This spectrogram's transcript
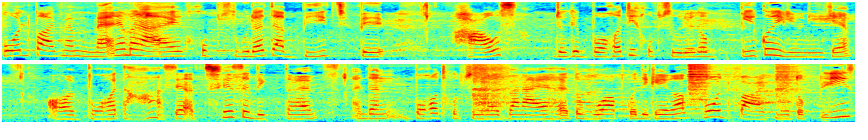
फोर्थ पार्ट में मैंने बनाया है खूबसूरत बीच पे हाउस जो कि बहुत ही खूबसूरत और बिल्कुल यूनिक है। और बहुत हाथ से अच्छे से दिखता है। एंड देन बहुत खूबसूरत बनाया है तो वो आपको दिखेगा फोर्थ पार्ट में। तो प्लीज़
